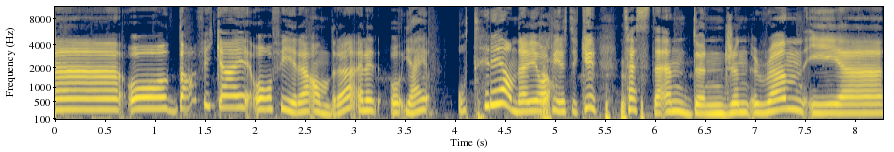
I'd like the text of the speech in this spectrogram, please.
Eh, og da fikk jeg og fire andre, eller og jeg og tre andre, vi var fire stykker, teste en dungeon run i, eh,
